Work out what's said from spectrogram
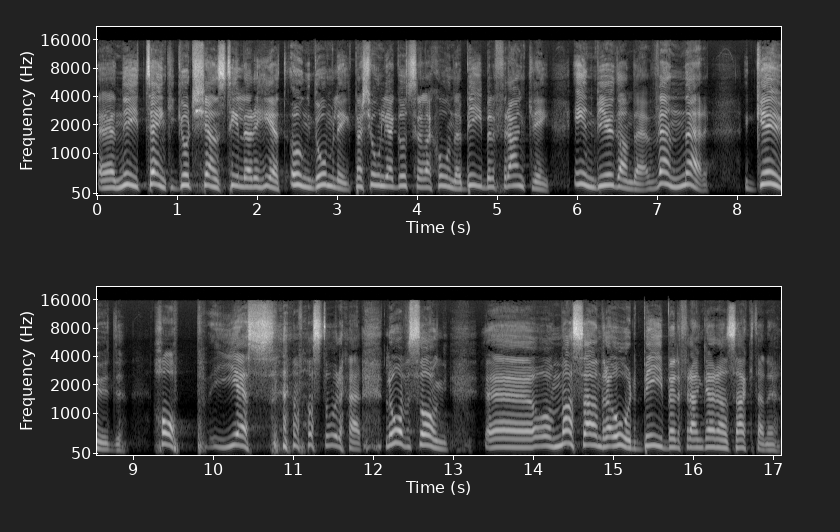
Eh, nytänk, gudstjänst, tillhörighet, ungdomlig, personliga gudsrelationer, bibelförankring, inbjudande, vänner, Gud, hopp, yes, vad står det här? Lovsång eh, och massa andra ord. Bibelförankring har jag redan sagt här nu.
